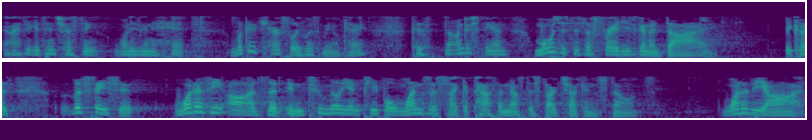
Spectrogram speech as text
And I think it's interesting what he's going to hit. Look at it carefully with me, okay? Because to understand, Moses is afraid he's going to die. Because, let's face it, what are the odds that in two million people, one's a psychopath enough to start chucking stones? What are the odds?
